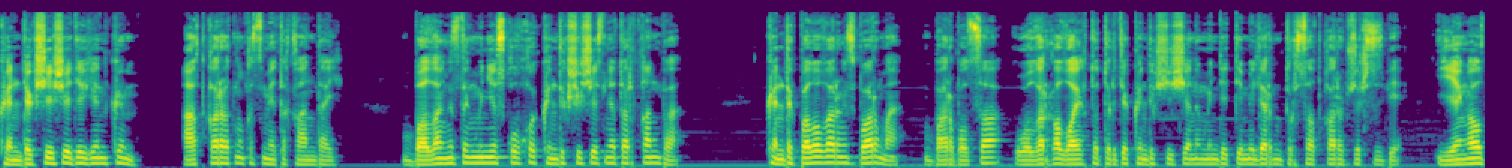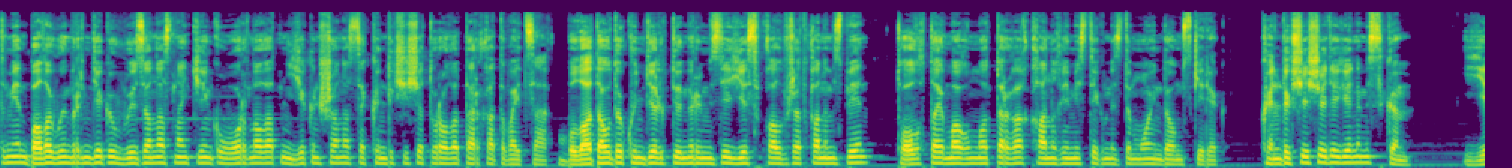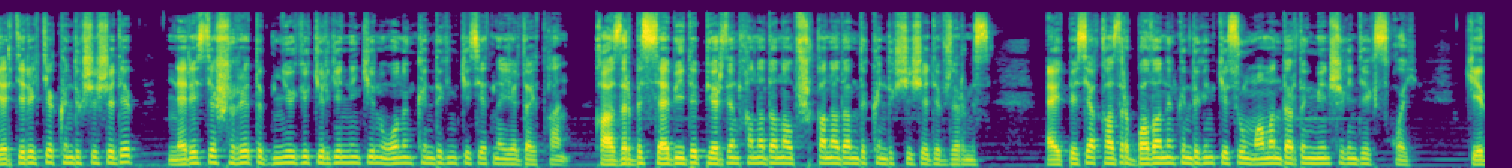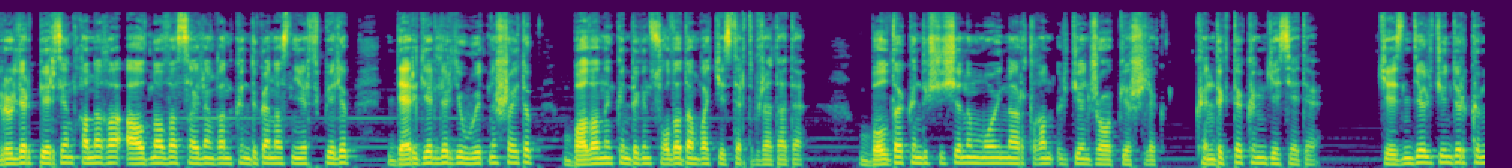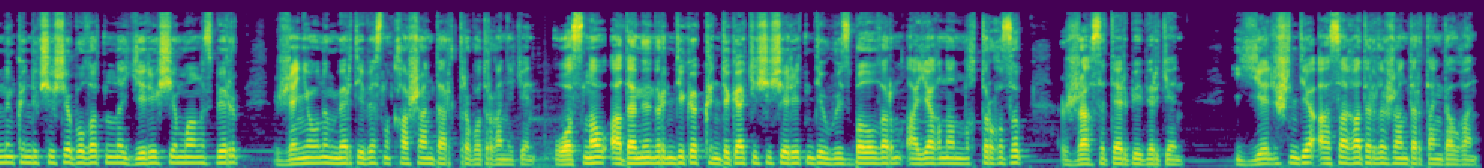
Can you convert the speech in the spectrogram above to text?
кіндік шеше деген кім? Атқаратын қызметі қандай? Балаңыздың мінез құлқы кіндік шешесіне тартқан ба? Кіндік балаларыңыз бар ма? Бар болса оларға лайықты түрде кіндік шешенің міндеттемелерін дұрыс атқарып жүрсіз бе? Ең алдымен бала өміріндегі өз анасынан кейінгі орын алатын екінші анасы кіндік шеше туралы тарқатып айтсақ бұл атауды күнделікті өмірімізде естіп қалып жатқанымызбен толықтай мағлұматтарға қанық еместігімізді мойындауымыз керек. Кіндік шеше дегеніміз кім? Ертеректе кіндік шеше деп нәресте шыр етіп дүниеге келгеннен кейін оның кіндігін кесетін әйелді айтқан. Қазір біз сәбиді перзентханадан алып шыққан адамды кіндік шеше деп жүрміз. Әйтпесе қазір баланың кіндігін кесу мамандардың меншігіндегі іс қой. Кейбіреулер перзентханаға алдын ала сайланған кіндік анасын ертіп келіп дәрігерлерге өтініш айтып баланың кіндігін сол адамға кестіртіп жатады. Бұл да кіндік шешенің мойнына артылған үлкен жауапкершілік. Кіндікті кім кеседі? Кезінде үлкендер кімнің кіндік шеше болатынына ерекше маңыз беріп және оның мәртебесін қашанда арттырып отырған екен? Осынау адам өміріндегі кіндік әке шеше ретінде өз балаларын аяғынан нық тұрғызып жақсы тәрбие берген. Ел ішінде аса қадірлі жандар таңдалған.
